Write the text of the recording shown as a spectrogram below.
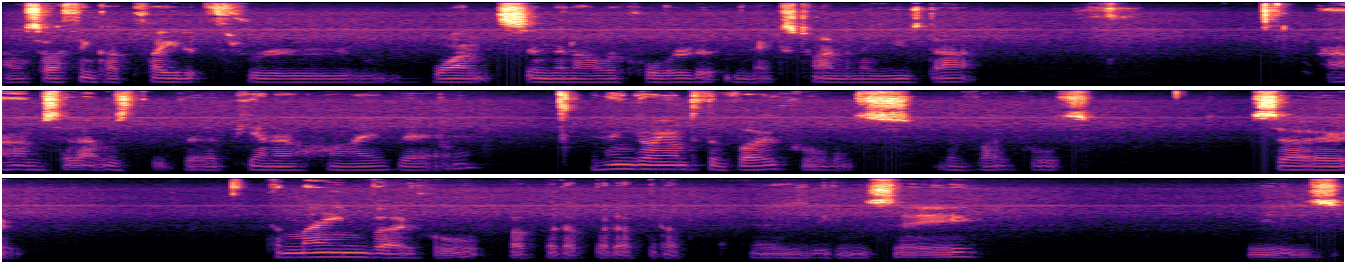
Uh, so I think I played it through once, and then I recorded it the next time, and I used that. Um, so that was the, the piano high there, and then going on to the vocals. The vocals. So the main vocal, as you can see, is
